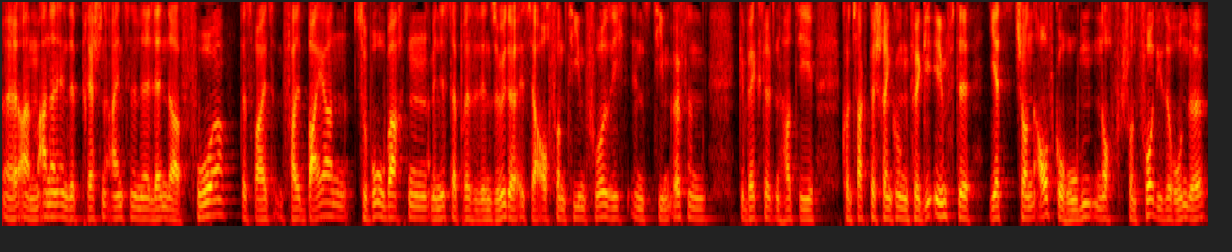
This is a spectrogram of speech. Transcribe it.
Äh, am anderen Ende preschen einzelne Länder vor. Das war jetzt im Fall Bayern zu beobachten. Ministerpräsident Söder ist ja auch vom Team Vorsicht ins Team Öffnen gewechselt und hat die Kontaktbeschränkungen für Geimpfte jetzt schon aufgehoben, noch schon vor dieser Runde.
